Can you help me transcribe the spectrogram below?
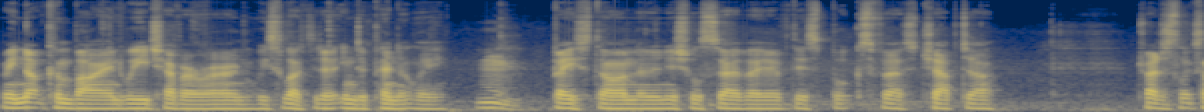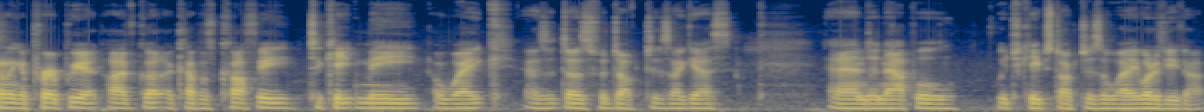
I mean, not combined. We each have our own. We selected it independently Mm. based on an initial survey of this book's first chapter. Try to select something appropriate. I've got a cup of coffee to keep me awake, as it does for doctors, I guess, and an apple, which keeps doctors away. What have you got?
